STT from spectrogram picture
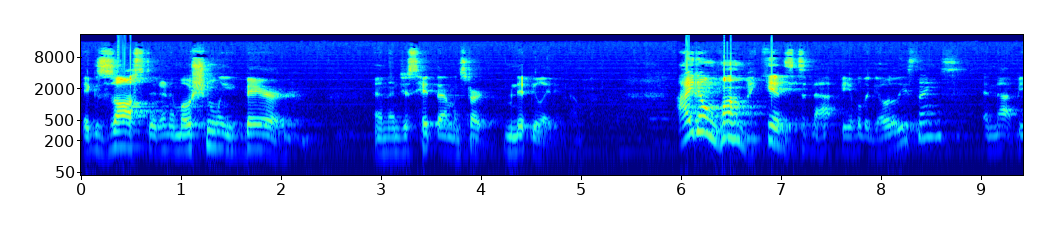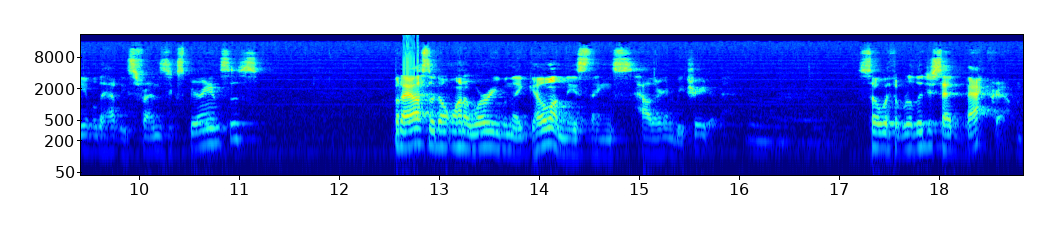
exhausted and emotionally bare, and then just hit them and start manipulating them. I don't want my kids to not be able to go to these things and not be able to have these friends experiences. But I also don't want to worry when they go on these things how they're going to be treated. So, with a religious ed background,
